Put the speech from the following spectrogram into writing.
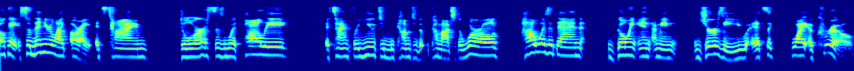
Okay, so then you're like, all right, it's time. Dolores is with Paulie. It's time for you to become to the come out to the world. How was it then going in? I mean, Jersey, you it's like quite a crew.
